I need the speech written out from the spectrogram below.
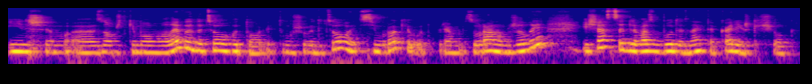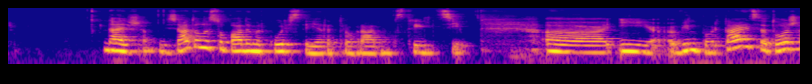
іншим е, знову ж таки мовам, але ви до цього готові, тому що ви до цього 7 років от прям з ураном жили, і зараз це для вас буде, знаєте, карішки щелкать. Далі, 10 листопада Меркурій стає ретроградним в стрільці. Е, і він повертається теж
